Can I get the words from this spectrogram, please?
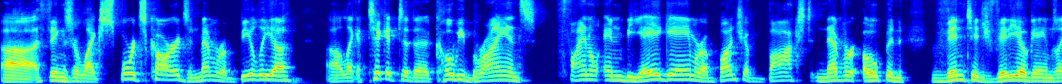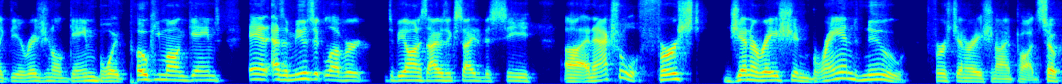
uh, things are like sports cards and memorabilia, uh, like a ticket to the Kobe Bryant's final NBA game or a bunch of boxed, never open vintage video games like the original Game Boy Pokemon games. And as a music lover, to be honest, I was excited to see uh, an actual first generation, brand new first generation iPod. So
